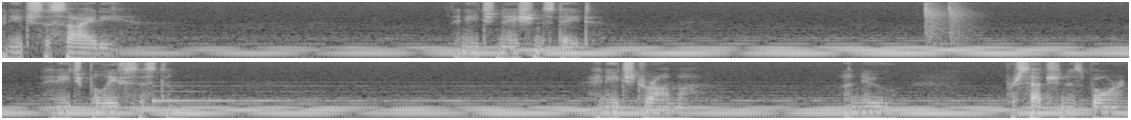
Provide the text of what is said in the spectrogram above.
in each society, in each nation state, in each belief system in each drama, a new perception is born.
